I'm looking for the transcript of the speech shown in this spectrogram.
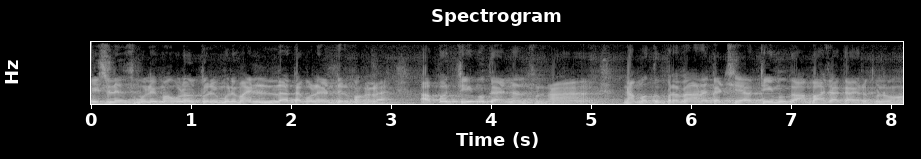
விசிலன்ஸ் மூலிமா உளவுத்துறை மூலிமா எல்லா தகவலும் எடுத்திருப்பாங்கல்ல. அப்போ திமுக என்னன்னு சொன்னால் நமக்கு பிரதான கட்சியாக திமுக பாஜக இருக்கணும்.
